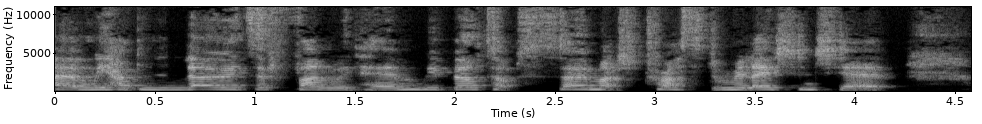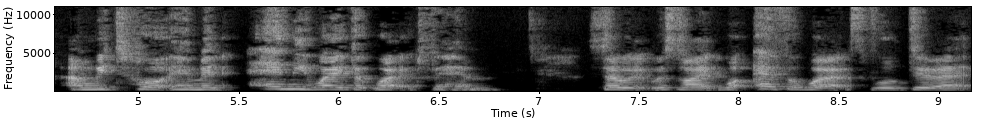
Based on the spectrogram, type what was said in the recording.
Um, we had loads of fun with him. We built up so much trust and relationship, and we taught him in any way that worked for him. So it was like, whatever works, we'll do it.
